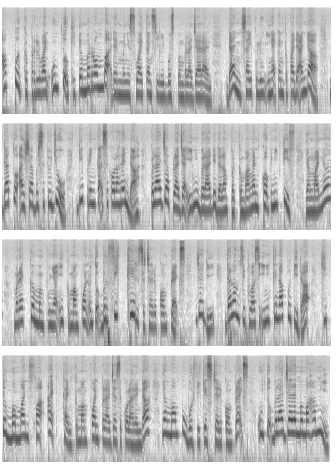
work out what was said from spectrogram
apa keperluan untuk kita merombak dan menyesuaikan silibus pembelajaran. Dan saya perlu ingatkan kepada anda, Datuk Aisyah bersetuju di peringkat sekolah rendah, pelajar-pelajar ini berada dalam perkembangan kognitif yang mana mereka mempunyai kemampuan untuk berfikir secara kompleks. Jadi, dalam situasi ini kenapa tidak kita memanfaatkan kemampuan pelajar sekolah rendah yang mampu berfikir secara kompleks untuk belajar dan memahami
